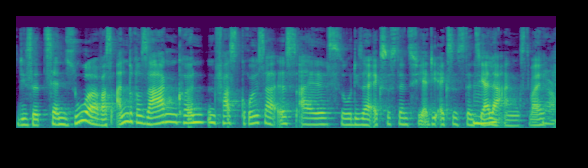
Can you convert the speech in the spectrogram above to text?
diese Zensur, was andere sagen könnten, fast größer ist als so dieser existenzielle, die existenzielle mhm. Angst, weil ja.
